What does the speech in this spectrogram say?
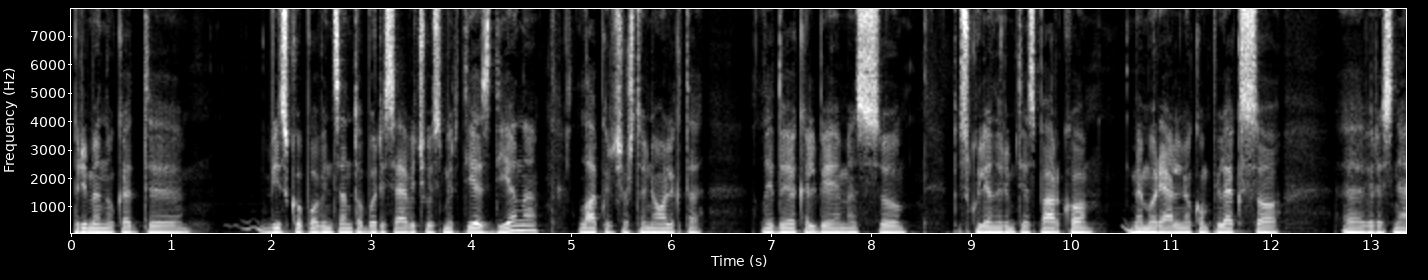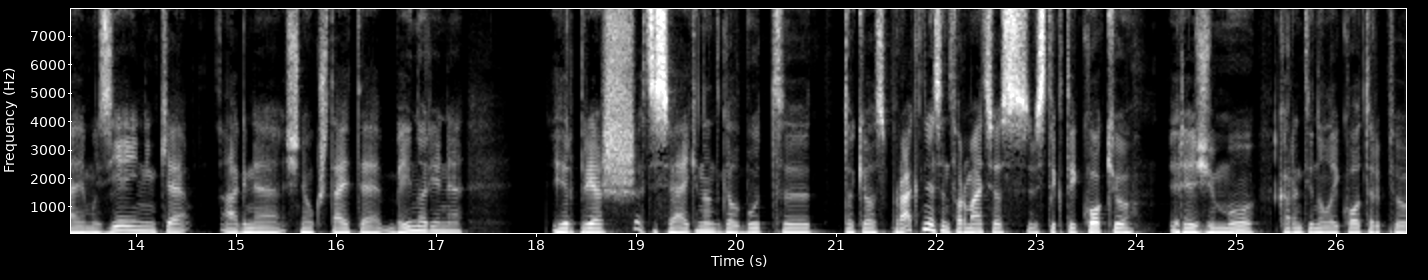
primenu, kad e, vyskupo Vincento Borisevičiaus mirties dieną, lapkričio 18, laidoje kalbėjome su Tuskulėnų rimties parko memorialinio komplekso e, vyresnėje muziejininkė Agne Šneukštaitė Beinorienė. Ir prieš atsisveikinant galbūt e, tokios praktinės informacijos vis tik tai kokiu režimu karantino laikotarpiu,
